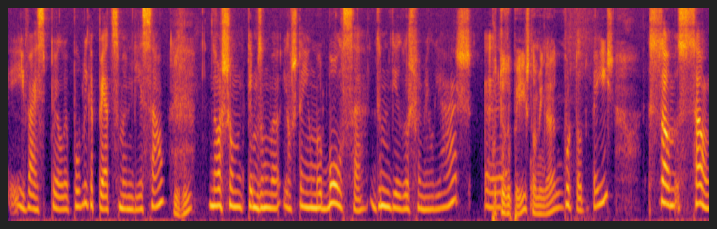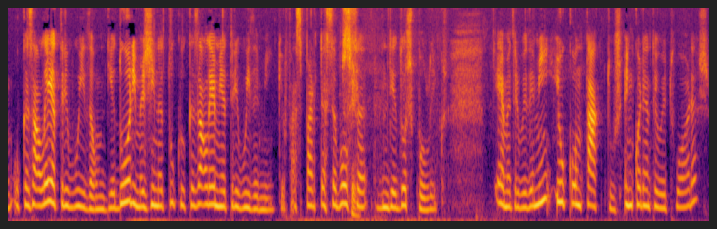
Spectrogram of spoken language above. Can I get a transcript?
e vai-se pela pública, pede-se uma mediação. Uhum. Nós somos, temos uma, eles têm uma bolsa de mediadores familiares Por todo o país, se não me engano. por todo o país. São, são, o casal é atribuído a um mediador, imagina tu que o casal é-me atribuído a mim, que eu faço parte dessa bolsa de mediadores públicos. É-me atribuído a mim, eu contacto-os em 48 horas,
